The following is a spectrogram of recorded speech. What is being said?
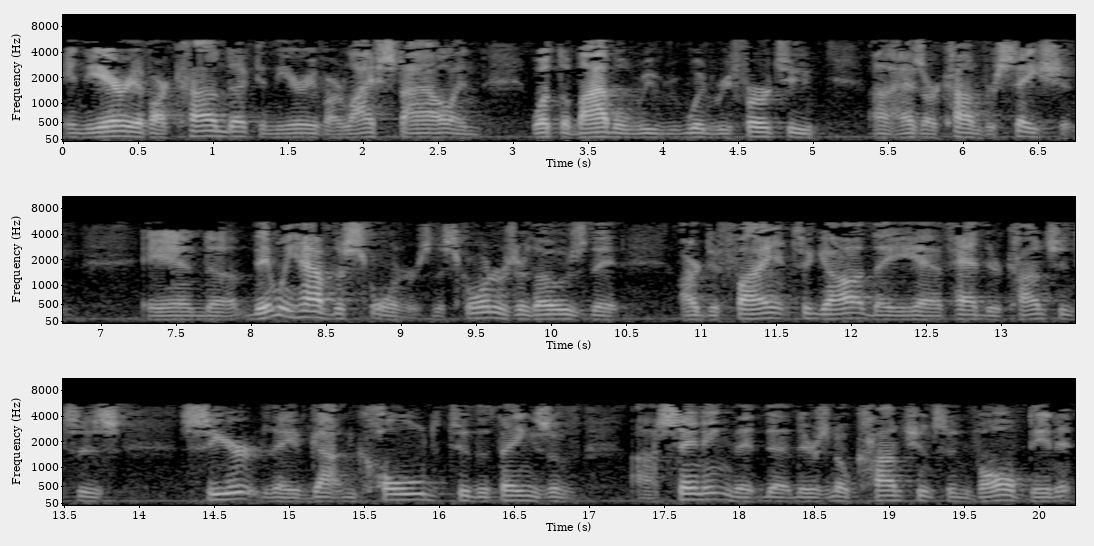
in the area of our conduct, in the area of our lifestyle, and what the Bible re- would refer to uh, as our conversation. And uh, then we have the scorners. The scorners are those that are defiant to God. They have had their consciences seared. They've gotten cold to the things of uh, sinning. That, that, there's no conscience involved in it.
